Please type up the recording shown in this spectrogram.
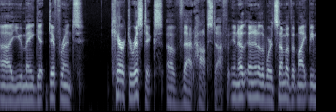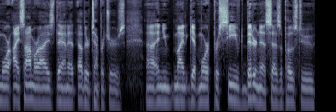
uh, you may get different characteristics of that hop stuff. In, in other words, some of it might be more isomerized than at other temperatures, uh, and you might get more perceived bitterness as opposed to,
